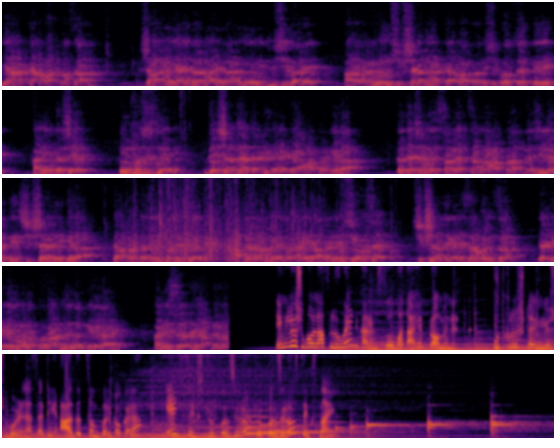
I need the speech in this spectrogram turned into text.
या त्या वापराचा शाळांनी आणि दर महिन्याला नियमित हिशीद्वारे आढावा घेऊन शिक्षकांना त्या वापराविषयी प्रोत्साहित केले. आणि तसेच इन्फोसिसने देशात ज्या ज्या ठिकाणी त्या वापर केला तर त्याच्यामध्ये सगळ्यात चांगला वापर आपल्या जिल्ह्यातील शिक्षकांनी केला. त्याबद्दल इन्फोसिसने आपल्याला मेलद्वारे आदरणीय शिवसाहेब शिक्षणाधिकारी सर्वांचं या ठिकाणी मनपूर्वक अभिनंदन केलेलं आहे. आणि सर हे आपल्याला इंग्लिश बोला फ्लुएंट कारण सोबत आहे प्रॉमिनंट उत्कृष्ट इंग्लिश बोलण्यासाठी आजच संपर्क करा. Eight six triple zero triple zero six nine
